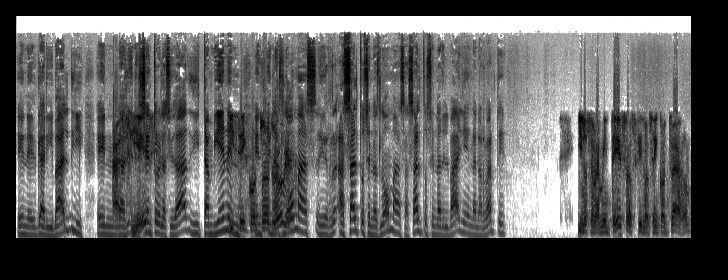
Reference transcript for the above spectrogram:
en el Garibaldi, en, el centro de la ciudad y también en, las lomas, eh, asaltos en las lomas, asaltos en la del Valle, en la Narvarte. Y no solamente eso, sino se encontraron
